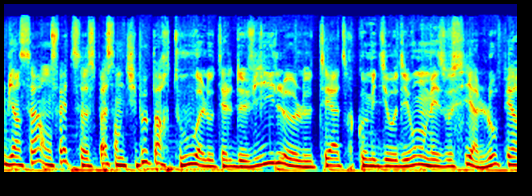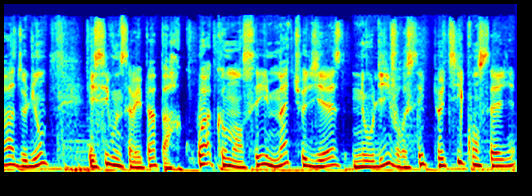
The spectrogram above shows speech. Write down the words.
C'est bien ça. En fait, ça se passe un petit peu partout, à l'Hôtel de Ville, le Théâtre Comédie Odéon, mais aussi à l'Opéra de Lyon. Et si vous ne savez pas par quoi commencer, Mathieu Diaz nous livre ses petits conseils.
